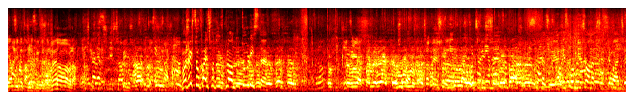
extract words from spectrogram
Ja pójdę tam na zgodę, dobrze? Dobra. Może chcą Państwo do wglądu tą listę? Oczywiście wskazuje, jest podniesiona przez działaczy.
